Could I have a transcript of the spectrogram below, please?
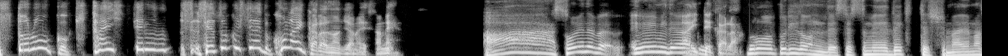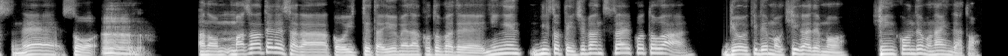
ストロークを期待してる、せ接続してないと来ないからなんじゃないですかね。ああ、そういうねいう意味では、相手からストローク理論で説明できてしまいますね。そう。うん。あの、マザー・テレサがこう言ってた有名な言葉で、人間にとって一番辛いことは、病気でも飢餓でも貧困でもないんだと。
